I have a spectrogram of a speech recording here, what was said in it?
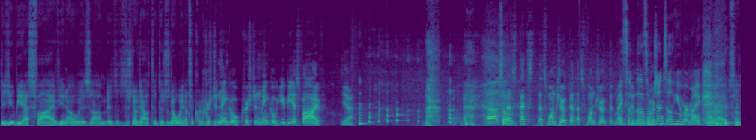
the UBS five, you know, is um, it, there's no doubt that there's no way that's a critical. Christian edition. Mingle, Christian Mingle, UBS five, yeah. Uh, so, so, that's that's that's one joke that that's one joke that makes that's some, that's the some gentle humor, Mike. All right, so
